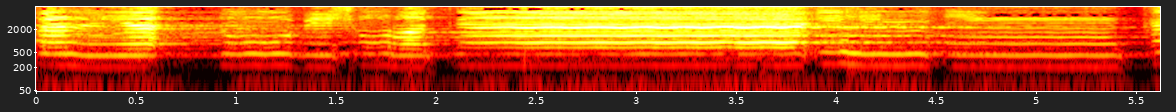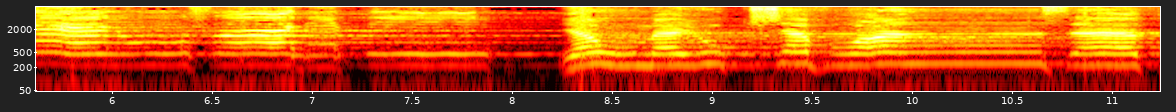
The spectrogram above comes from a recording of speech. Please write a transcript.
فليأتوا بشركائهم إن كانوا صادقين. يوم يكشف عن ساق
